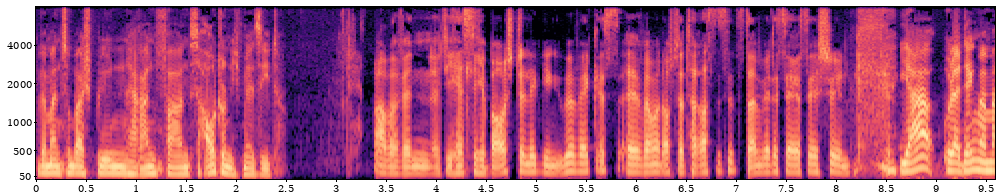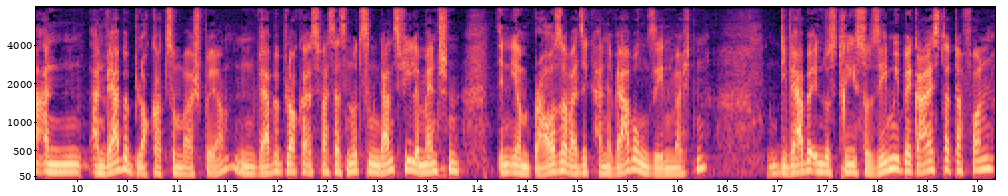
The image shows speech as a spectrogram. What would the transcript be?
wenn man zum Beispiel ein heranfahrendes Auto nicht mehr sieht. Aber wenn die hässliche Baustelle gegenüber weg ist, äh, wenn man auf der Terrasse sitzt, dann wäre das ja sehr schön. Ja, oder denken wir mal an, an Werbeblocker zum Beispiel. Ja? Ein Werbeblocker ist was, das nutzen ganz viele Menschen in ihrem Browser, weil sie keine Werbung sehen möchten. Die Werbeindustrie ist so semi-begeistert davon.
